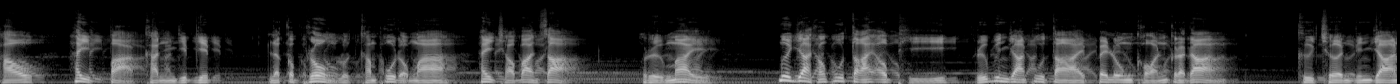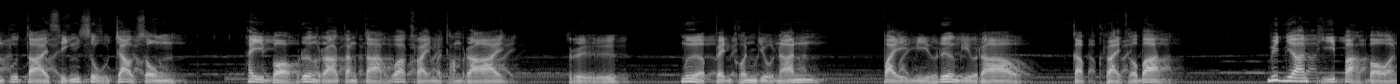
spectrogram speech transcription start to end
เขา ให้ปากคันยิบยิบ แล้วก็โพร่งหลุดคำพูดออกมาให้ชาวบ้านทราบ หรือไม่ เมื่อญาติของผู้ตายเอาผี หรือวิญญาณผู้ตายไปลงขอนกระด้าง คือเชิญวิญญาณผู้ตายสิงสู่เจ้าทรง ให้บอกเรื่องราวต่างๆ ว่าใครมาทำร้าย หรือเมื่อเป็นคนอยู่นั้น ไปมีเรื่องมีราวกับใครเขาบ้าง วิญญาณผีปากบอน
